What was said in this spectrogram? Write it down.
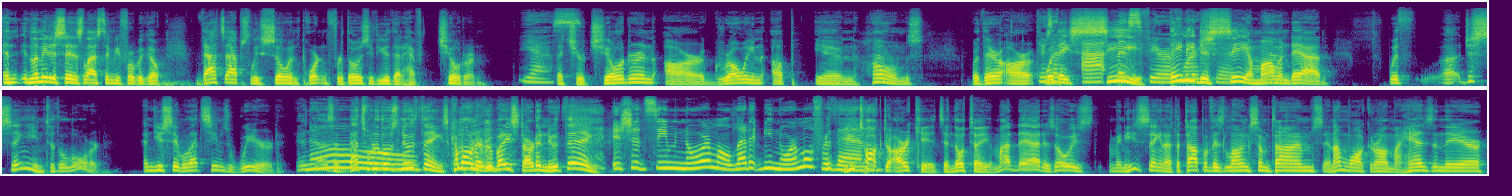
And, and let me just say this last thing before we go. That's absolutely so important for those of you that have children, Yes. that your children are growing up in homes where there are There's where they see they need to see a mom Yeah. and dad with uh, just singing to the Lord. And you say, well, that seems weird. It doesn't. That's one of those new things. Come on, everybody, start a new thing. It should seem normal. Let it be normal for them. You talk to our kids, and they'll tell you, my dad is always, I mean, he's singing at the top of his lungs sometimes, and I'm walking around with my hands in the air.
